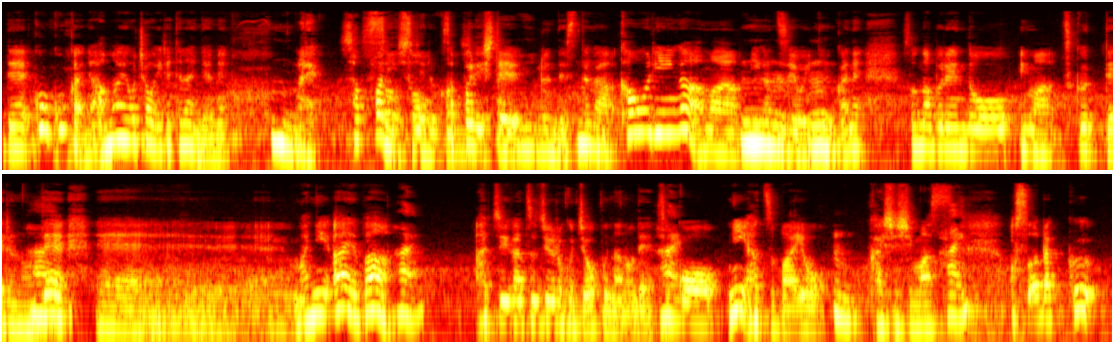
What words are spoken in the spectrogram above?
で、こ今回ね、甘いお茶を入れてないんだよね。うんあれ。さっぱりしてるそうそうさ感じっぱりしてるんです。だから、香りが甘みが強いというかね、そんなブレンドを今作ってるので、はいえー、間に合えば、はい。8月16日オープンなので、はいそこに発売をうん。開始します。はい。おそらく、うん、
